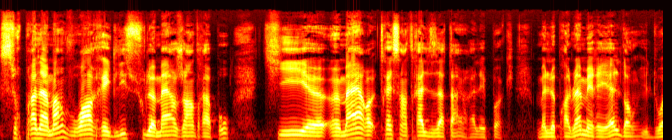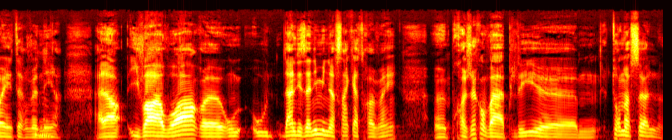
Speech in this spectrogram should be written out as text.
surprenamment voir régler sous le maire Jean Drapeau, qui est euh, un maire très centralisateur à l'époque. Mais le problème est réel, donc il doit intervenir. Alors, il va avoir, euh, au- au- dans les années 1980, un projet qu'on va appeler euh, Tournesol.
